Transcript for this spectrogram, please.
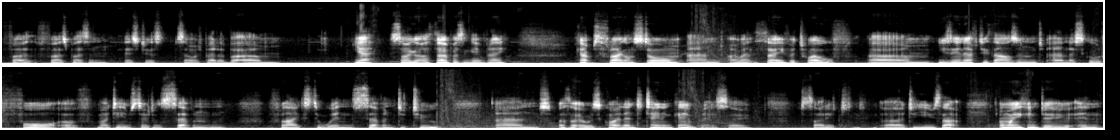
fir first person is just so much better but um yeah so I got a third person gameplay. Captured flag on storm and I went 30 for 12 um, using an F2000 and I scored 4 of my team's total 7 flags to win 7 to 2 and I thought it was quite an entertaining gameplay so decided uh, to use that. And what you can do in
